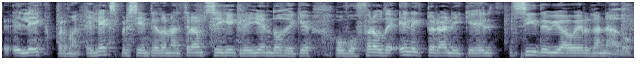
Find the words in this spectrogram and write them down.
el ex, perdón, el ex presidente Donald Trump sigue creyendo de que hubo fraude electoral y que él sí debió haber ganado.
